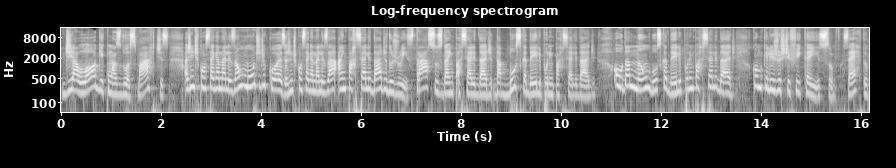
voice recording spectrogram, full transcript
dialogue com as duas partes, a gente consegue analisar um monte de coisa. A gente consegue analisar a imparcialidade do juiz, traços da imparcialidade, da busca dele por imparcialidade, ou da não busca dele por imparcialidade. Como que ele justifica isso, certo?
